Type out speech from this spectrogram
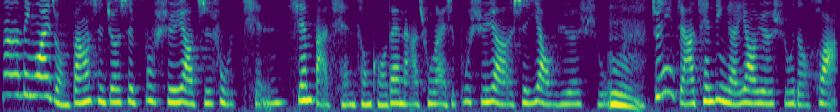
那另外一种方式就是不需要支付钱，先把钱从口袋拿出来是不需要的，是要约书。嗯，就你只要签订个要约书的话，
